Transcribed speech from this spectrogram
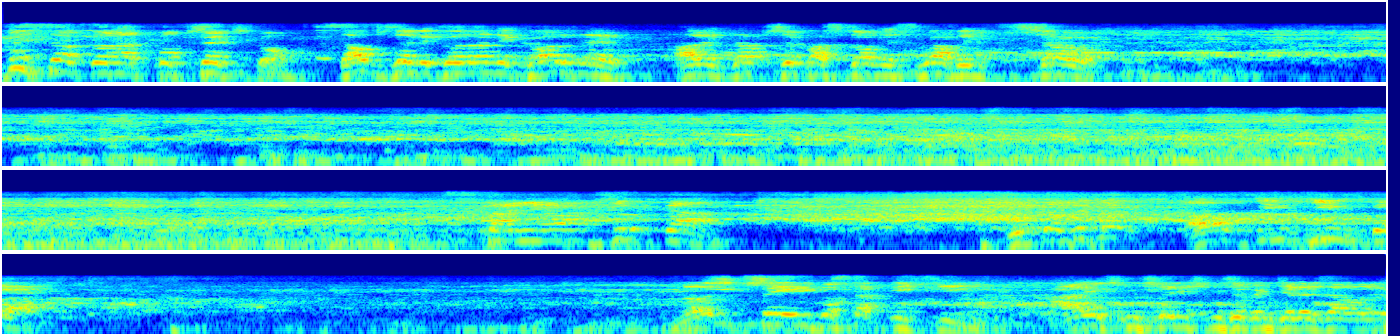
wysoko nad poprzeczką. Dobrze wykonany korner, ale zaprzepaszczony słabym strzałem. Wspaniała wrzutka. No i przejęli w ostatniej chwili. A już myśleliśmy, że będzie leżało, ale...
